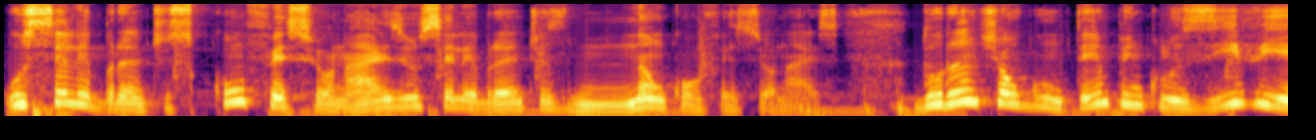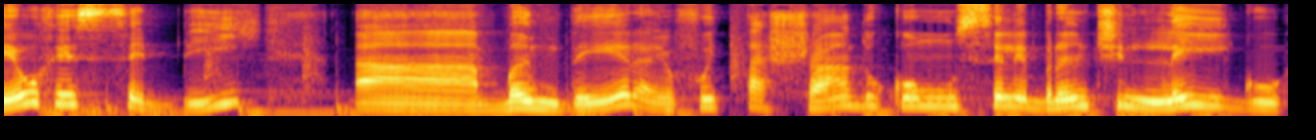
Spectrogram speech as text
os celebrantes confessionais e os celebrantes não confessionais. Durante algum tempo, inclusive, eu recebi a bandeira, eu fui taxado como um celebrante leigo,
